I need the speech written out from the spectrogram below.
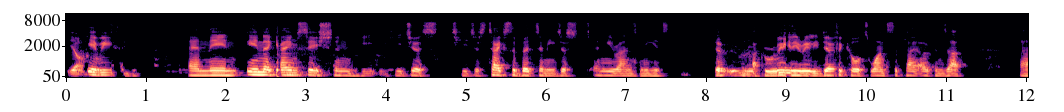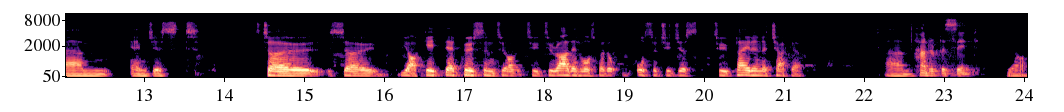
yeah, everything. And then in a game session, he he just he just takes the bit and he just and he runs and he gets mm. like really really difficult once the play opens up, um, and just so so yeah, get that person to to to ride that horse, but also to just to play it in a chukka. Um, Hundred percent. Yeah.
